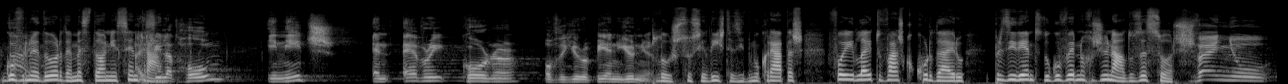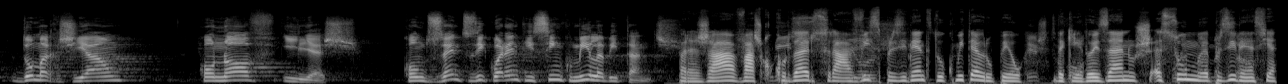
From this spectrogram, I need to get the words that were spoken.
governador da Macedónia Central. Pelos socialistas e democratas foi eleito Vasco Cordeiro, presidente do Governo Regional dos Açores. Venho de uma região com nove ilhas com 245 mil habitantes. Para já, Vasco Cordeiro será vice-presidente do Comitê Europeu. Daqui a dois anos, assume a presidência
